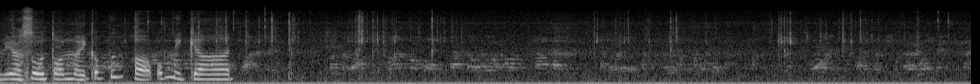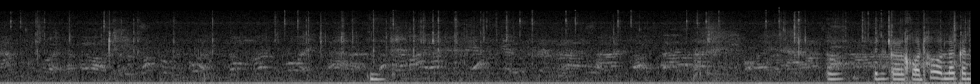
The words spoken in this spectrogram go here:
เรียโซตอนใหม่ก็เพิ่งออกโอ้มีกาดเอาเป็น การขอโทษแล้วกัน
